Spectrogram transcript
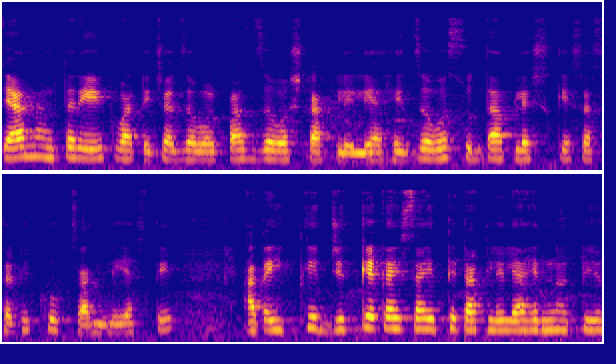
त्यानंतर एक वाटेच्या जवळपास जवस टाकलेली आहे. जवससुद्धा आपल्या केसासाठी खूप चांगली असते. आता इतके जितके काही साहित्य टाकलेले आहेत ना ते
